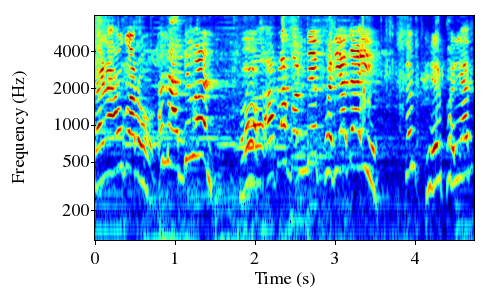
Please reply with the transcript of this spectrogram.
તને આવું કરો. અને આગેવાન હા. આપણા ગમને ફરિયાદ આવી. કેમ ફેર ફરિયાદ?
